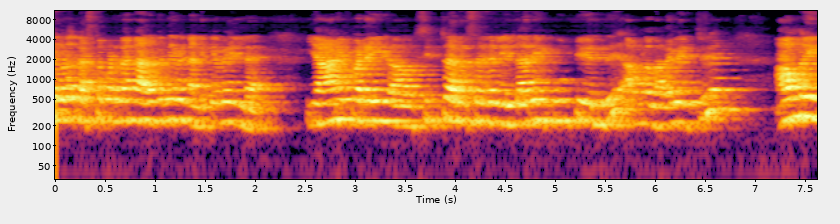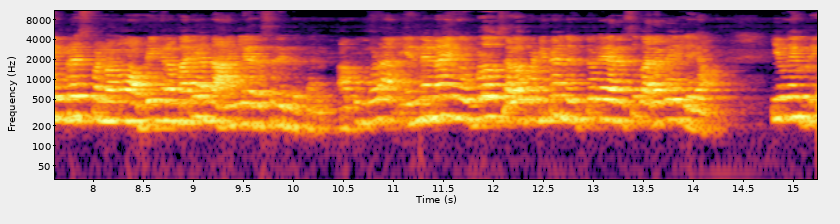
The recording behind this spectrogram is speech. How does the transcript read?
எவ்வளோ கஷ்டப்படுறாங்க அதை பற்றி அவங்க நினைக்கவே இல்லை. யானைப்படை சிற்றரசர்கள் எல்லாரையும் கூப்பிட்டு இருந்து அவங்கள வரவேற்று அவங்கள இம்ப்ரெஸ் பண்ணணும் அப்படிங்கிற மாதிரி அந்த ஆங்கிலேய அரசர் இருந்திருக்காரு. அப்போ கூட என்னன்னா இவங்க இவ்வளவு செலவு பண்ணியுமே அந்த விக்டோரியா அரசு வரவே இல்லையா இவங்க இப்படி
